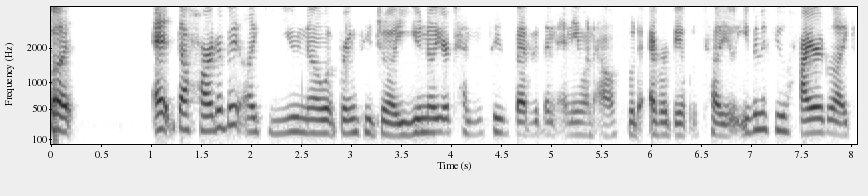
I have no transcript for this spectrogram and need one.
But at the heart of it, like you know what brings you joy. You know your tendencies better than anyone else would ever be able to tell you. Even if you hired like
